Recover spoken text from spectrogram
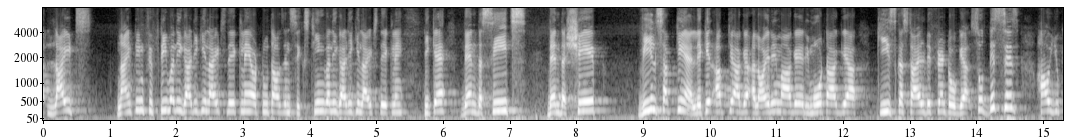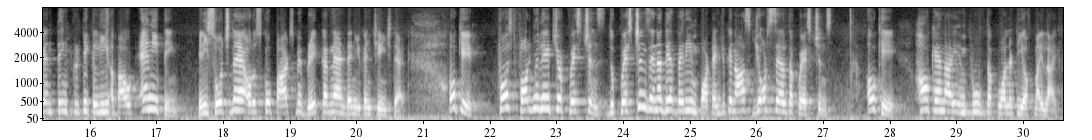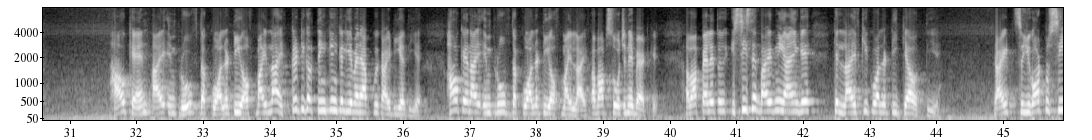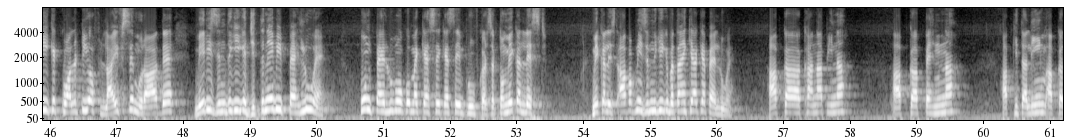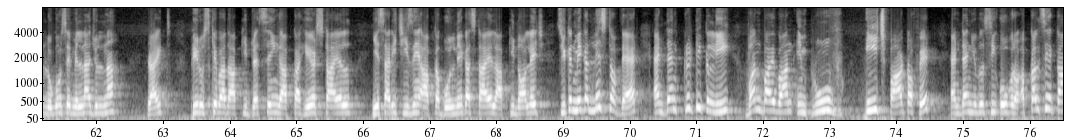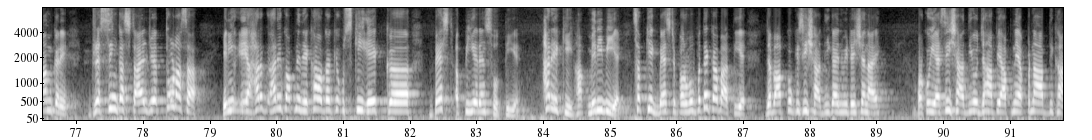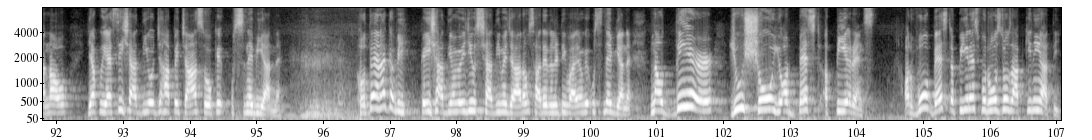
लाइट्स 1950 वाली गाड़ी की लाइट्स देख लें और 2016 वाली गाड़ी की लाइट्स देख लें, ठीक है? Then the seats then the shape wheel सबके हैं, लेकिन अब क्या आ गया? अलॉयरिम आ गए रिमोट आ गया कीज का स्टाइल डिफरेंट हो गया। So this is how you can think critically about anything यानी सोचना है और उसको पार्ट्स में ब्रेक करना है and then you can change that okay first formulate your question जो क्वेश्चंस है ना they are very important you can ask yourself the question okay how can I improve the quality of my life how can I improve the quality of my life critical thinking के लिए मैंने आपको एक idea दिया how can I improve the quality of my life अब आप सोचने बैठ के। अब आप पहले तो इसी से बाहर नहीं आएँगे कि लाइफ की क्वालिटी क्या होती है। Right so you got to see कि क्वालिटी ऑफ़ लाइफ से मुराद है। मेरी ज़िंदगी के जितने भी पहलू हैं, उन पहलुओं को मैं कैसे कैसे इंप्रूव कर सकता हूँ? Make a list make a list आप अपनी ज़िंदगी के बताएँ क्या क्या पहलू हैं? आपका खाना पीना आपका पहनना आपकी तालीम, आपका लोगों से मिलना जुलना राइट फिर उसके बाद आपकी ड्रेसिंग आपका हेयर स्टाइल ये सारी चीज़ें, आपका बोलने का स्टाइल आपकी knowledge so you can make a list of that and then critically one by one improve each part of it and then you will see overall अब कल से एक काम करें। ड्रेसिंग का स्टाइल जो है थोड़ा सा, यानी हर हर एक को आपने देखा होगा कि उसकी एक बेस्ट अपियरेंस होती है। हर एक की हाँ मेरी भी है। सबकी एक बेस्ट और वो पता है कब आती है? जब आपको किसी शादी का इन्विटेशन आए और कोई ऐसी शादी हो जहाँ पे आपने अपना आप दिखाना हो, या कोई ऐसी शादी हो जहाँ पे चांस हो कि उसने भी आना है। होते हैं ना कभी, कई शादियों में जी, उस शादी में जा रहा हूँ, सारे रिलेटिव आए होंगे, उसने भी आना है। Now there you show your best appearance और वो बेस्ट अपियरेंस वो रोज रोज आपकी नहीं आती।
